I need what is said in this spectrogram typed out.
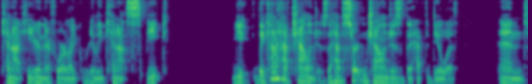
cannot hear and therefore like really cannot speak. You, they kind of have challenges. They have certain challenges that they have to deal with, and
